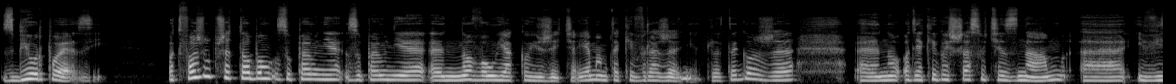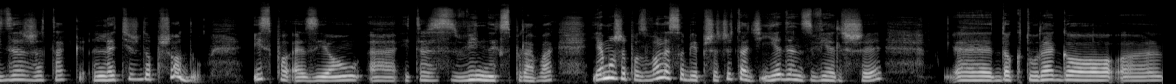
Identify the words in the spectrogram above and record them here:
zbiór poezji, otworzył przed tobą zupełnie, zupełnie e, nową jakość życia. Ja mam takie wrażenie, dlatego że e, no, od jakiegoś czasu cię znam e, i widzę, że tak lecisz do przodu i z poezją, e, i też w innych sprawach. Ja może pozwolę sobie przeczytać jeden z wierszy, e, do którego e,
